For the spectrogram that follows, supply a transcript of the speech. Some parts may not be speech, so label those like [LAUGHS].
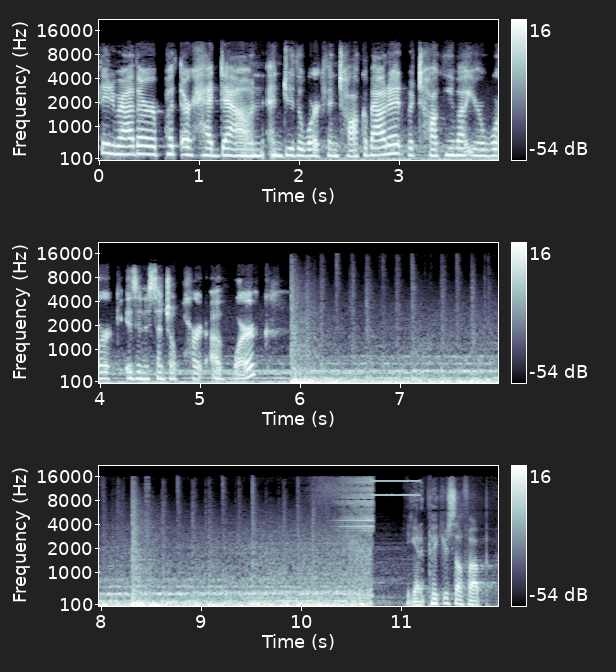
they'd rather put their head down and do the work than talk about it, but talking about your work is an essential part of work. You gotta pick yourself up,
